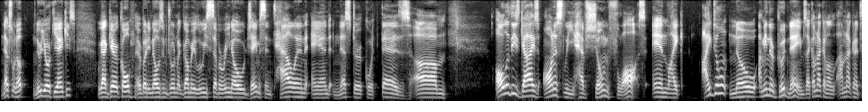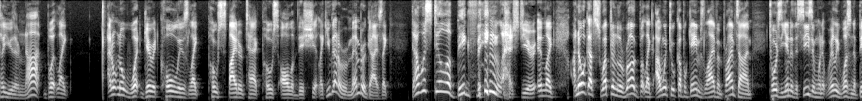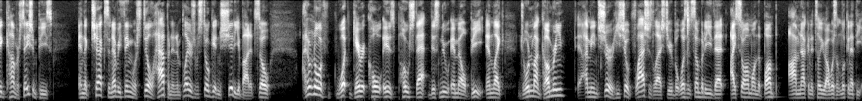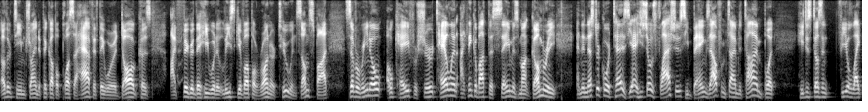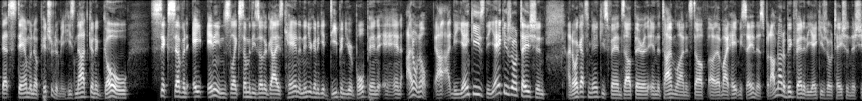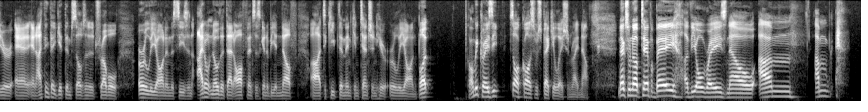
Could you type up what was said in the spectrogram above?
Next one up, New York Yankees. We got Gerrit Cole. Everybody knows him. Jordan Montgomery, Luis Severino, Jameson Taillon, and Nestor Cortes. Um, all of these guys honestly have shown flaws. And like, I don't know. I mean, they're good names. Like, I'm not gonna I'm not gonna tell you they're not, but like I don't know what Gerrit Cole is like post Spider Tack, post all of this shit. Like, you gotta remember, guys, like that was still a big thing last year. And like, I know it got swept under the rug, but like, I went to a couple games live in primetime towards the end of the season when it really wasn't a big conversation piece. And the checks and everything were still happening, and players were still getting shitty about it. So I don't know if what Gerrit Cole is post that, this new MLB. And like, Jordan Montgomery, I mean, sure, he showed flashes last year, but wasn't somebody that I saw him on the bump. I'm not going to tell you I wasn't looking at the other team trying to pick up a plus a half if they were a dog because I figured that he would at least give up a run or two in some spot. Severino, okay, for sure. Taillon, I think about the same as Montgomery. And then Nestor Cortes, yeah, he shows flashes. He bangs out from time to time, but he just doesn't feel like that stamina pitcher to me. He's not going to go six, seven, eight innings like some of these other guys can, and then you're going to get deep into your bullpen. And I don't know. Uh, the Yankees, the Yankees rotation. I know I got some Yankees fans out there in, in the timeline and stuff uh, that might hate me saying this, but I'm not a big fan of the Yankees rotation this year, and, and I think they get themselves into trouble early on in the season. I don't know that that offense is going to be enough uh, to keep them in contention here early on, but. Call me crazy. It's all cause for speculation right now. Next one up, Tampa Bay, uh, the old Rays. Now, I'm I'm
